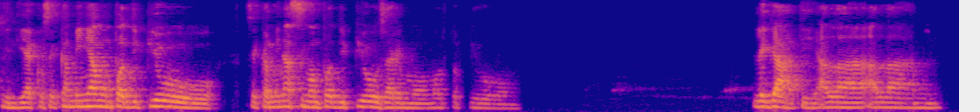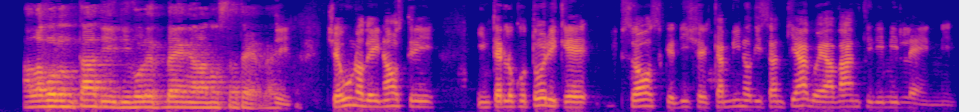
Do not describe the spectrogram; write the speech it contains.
quindi ecco, se camminiamo un po' di più, se camminassimo un po' di più saremmo molto più legati alla, alla, alla volontà di, di, voler bene alla nostra terra. Sì. C'è uno dei nostri interlocutori che SOS che dice il cammino di Santiago è avanti di millenni.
